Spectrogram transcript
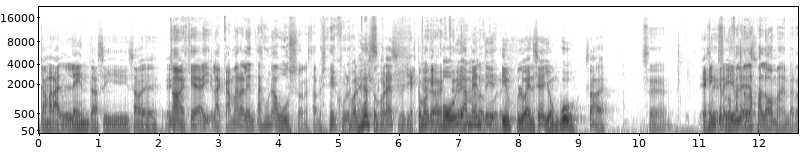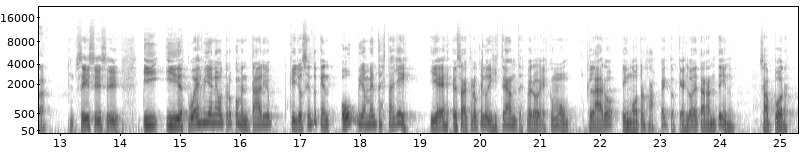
cámara lenta, así, ¿sabes? No, es que la cámara lenta es un abuso en esta película. Por eso, por eso. Y es como que obviamente influencia de John Woo, ¿sabes? Sí. Es increíble. Solo faltan las palomas, en verdad. Sí, sí, sí. Y, y después viene otro comentario que yo siento que obviamente está allí. Y es, o sea, creo que lo dijiste antes, pero es como claro en otros aspectos, que es lo de Tarantino. O sea, por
